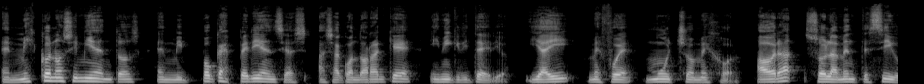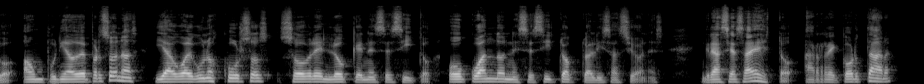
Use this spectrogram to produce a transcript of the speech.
en mis conocimientos, en mi poca experiencia allá cuando arranqué y mi criterio. Y ahí me fue mucho mejor. Ahora solamente sigo a un puñado de personas y hago algunos cursos sobre lo que necesito o cuando necesito actualizaciones. Gracias a esto, a recortar,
